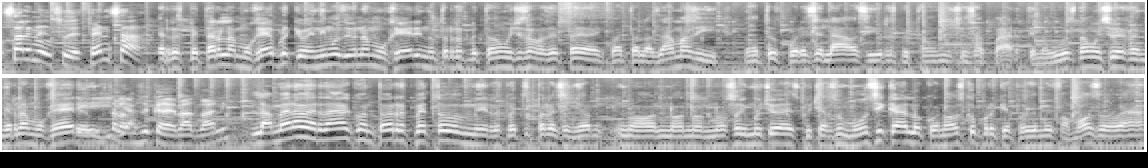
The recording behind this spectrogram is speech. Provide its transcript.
salen en su defensa. Respetar a la mujer porque venimos de una mujer y nosotros respetamos mucho esa faceta en cuanto a las damas y nosotros por ese lado sí respetamos mucho esa parte. Nos gusta mucho defender a la mujer. ¿Te y gusta la ya. música de Bad Bunny? La mera verdad, con todo respeto, mi respeto para el señor, no, no, no, no soy mucho de escuchar su música, lo conozco porque pues es muy famoso, ¿verdad?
